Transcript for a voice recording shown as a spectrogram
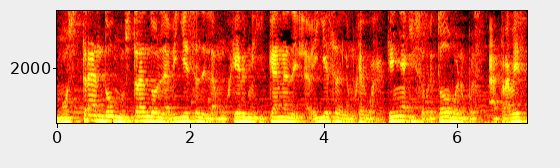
mostrando, mostrando la belleza de la mujer mexicana, de la belleza de la mujer oaxaqueña y sobre todo, bueno, pues a través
